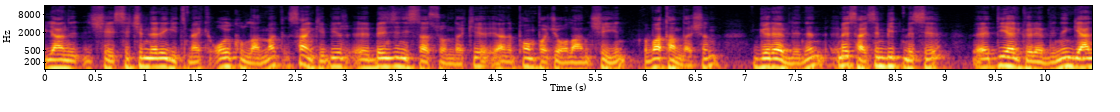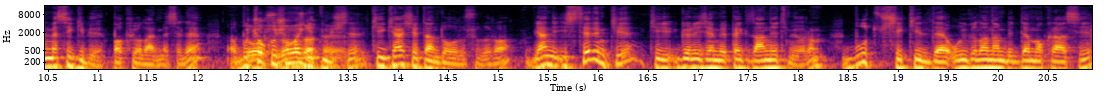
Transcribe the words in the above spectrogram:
yani şey seçimlere gitmek, oy kullanmak sanki bir e, benzin istasyonundaki yani pompacı olan şeyin vatandaşın görevlinin mesaisinin bitmesi ve diğer görevlinin gelmesi gibi bakıyorlar mesele. Bu Doğrusu çok hoşuma gitmişti ki gerçekten doğrusudur o. Yani isterim ki ki göreceğimi pek zannetmiyorum. Bu şekilde uygulanan bir demokrasi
